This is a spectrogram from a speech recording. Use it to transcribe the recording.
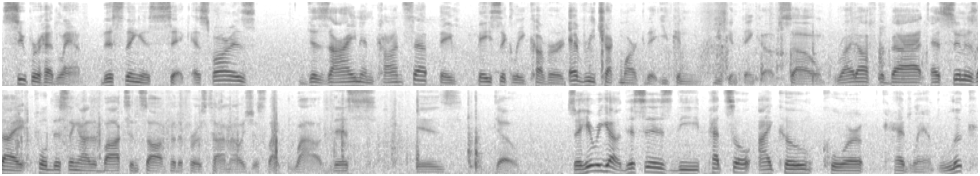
Super Headlamp. This thing is sick. As far as design and concept, they've basically covered every check mark that you can you can think of. So right off the bat, as soon as I pulled this thing out of the box and saw it for the first time, I was just like, wow, this is dope. So here we go. This is the Petzl IKO Core headlamp. Look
